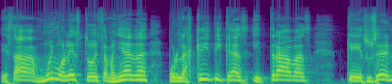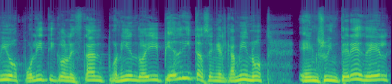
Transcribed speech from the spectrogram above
está muy molesto esta mañana por las críticas y trabas que sus enemigos políticos le están poniendo ahí, piedritas en el camino, en su interés de él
